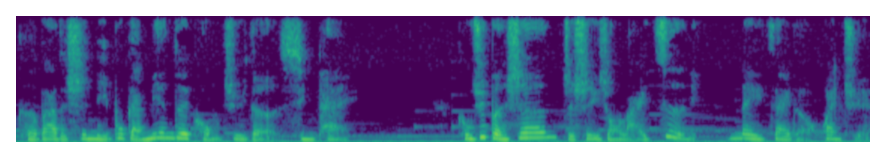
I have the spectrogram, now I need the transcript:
可怕的是你不敢面对恐惧的心态。恐惧本身只是一种来自你内在的幻觉。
